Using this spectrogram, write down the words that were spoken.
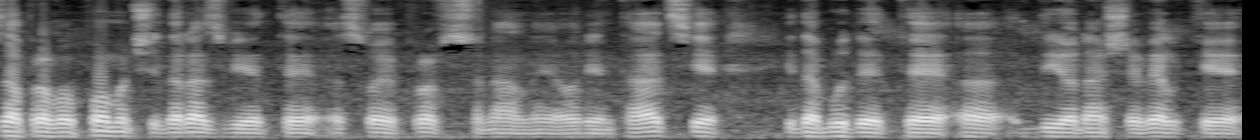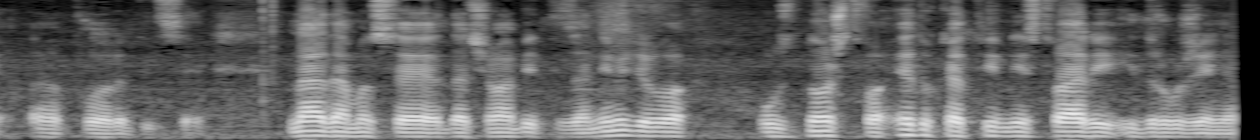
zapravo pomoći da razvijete svoje profesionalne orijentacije i da budete dio naše velike porodice. Nadamo se da će vam biti zanimljivo uz mnoštvo edukativnih stvari i druženja.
